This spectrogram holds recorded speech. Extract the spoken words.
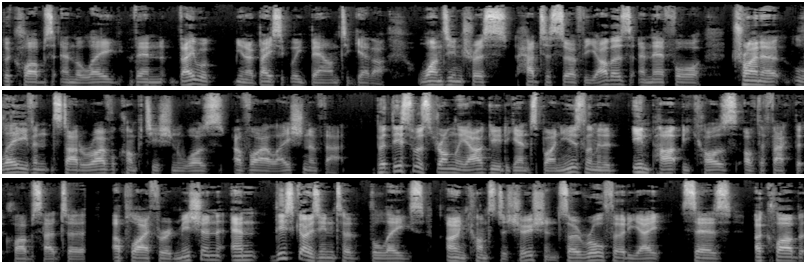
the clubs and the league, then they were, you know, basically bound together. One's interests had to serve the others, and therefore trying to leave and start a rival competition was a violation of that. But this was strongly argued against by News Limited, in part because of the fact that clubs had to apply for admission. And this goes into the league's own constitution. So, Rule 38 says a club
